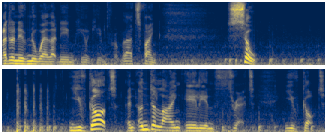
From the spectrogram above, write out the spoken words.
I don't even know where that name came from. That's fine. So, you've got an underlying alien threat. You've got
